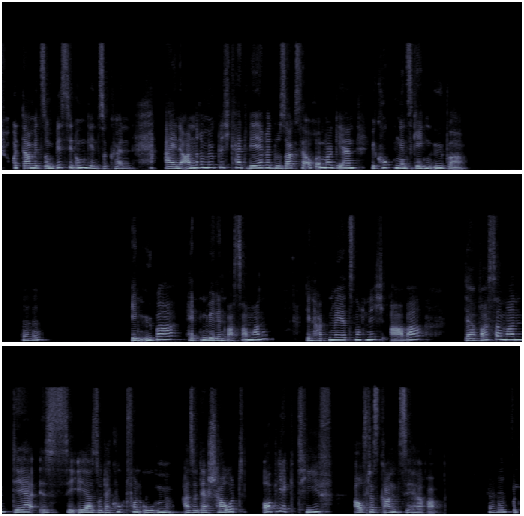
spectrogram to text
und damit so ein bisschen umgehen zu können. Eine andere Möglichkeit wäre, du sagst ja auch immer gern, wir gucken ins Gegenüber. Mhm. Gegenüber hätten wir den Wassermann, den hatten wir jetzt noch nicht, aber der Wassermann, der ist eher so, der guckt von oben, also der schaut objektiv auf das Ganze herab. Mhm. Und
